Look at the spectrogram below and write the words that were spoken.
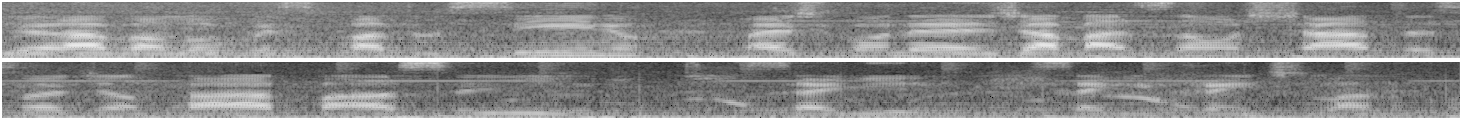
gerar valor com esse patrocínio, mas quando é jabazão chato, é só adiantar, passa e segue, segue em frente lá no.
